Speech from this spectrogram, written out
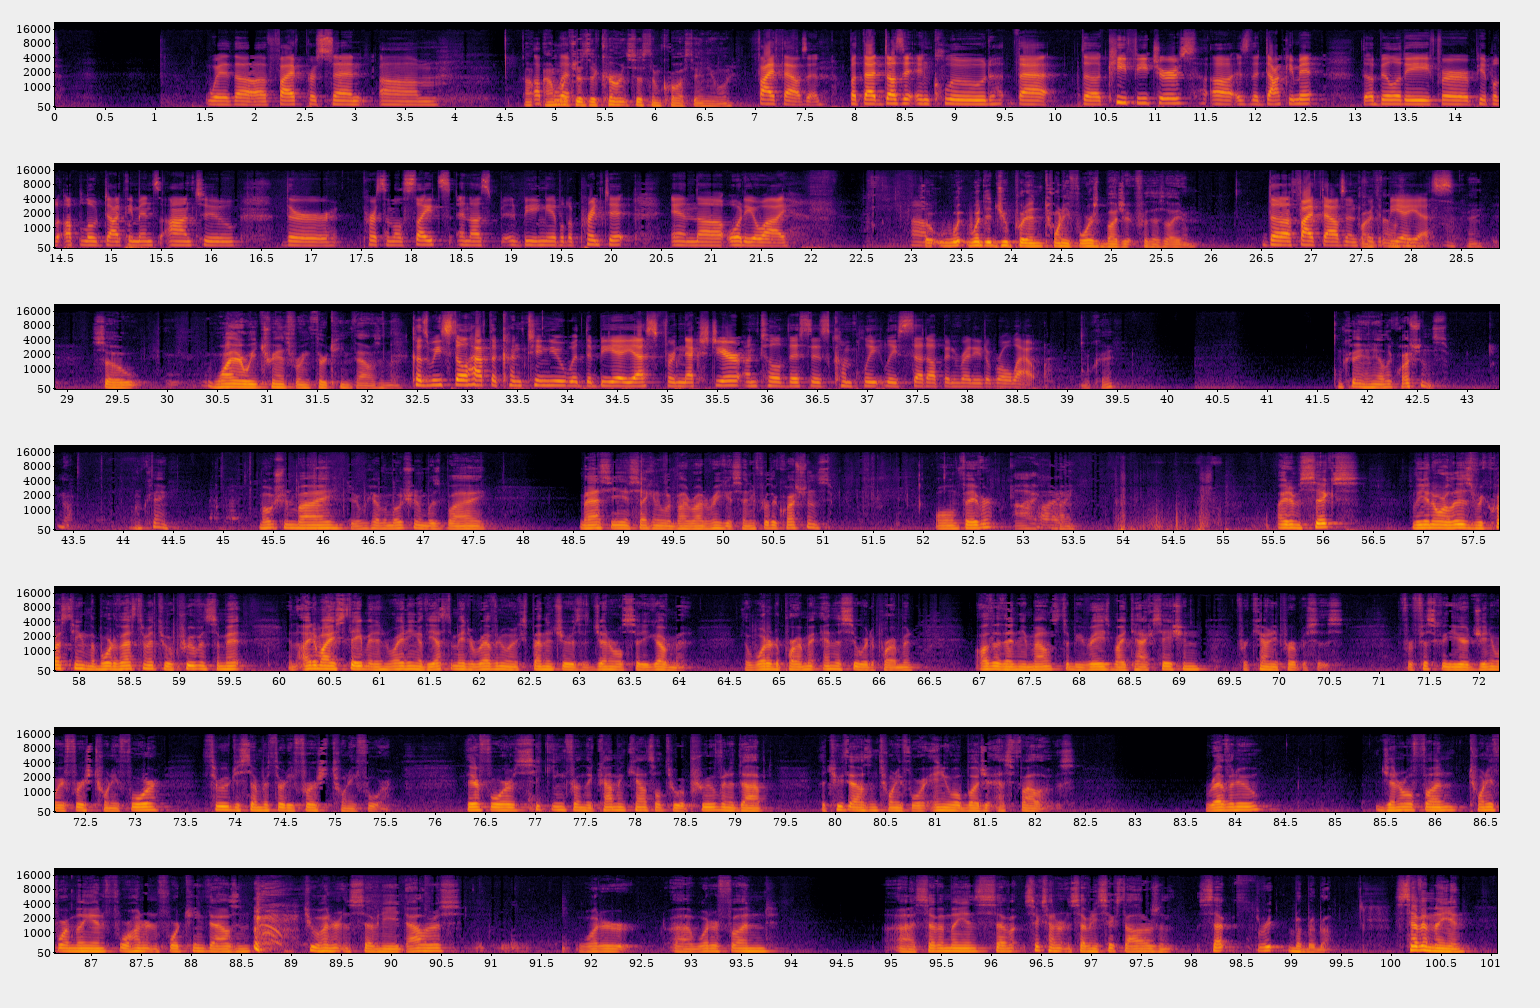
with a 5%, um, How- How much uplift. does the current system cost annually? 5,000. But that doesn't include that, the key features uh, is the document, the ability for people to upload documents onto their personal sites and us being able to print it and the AudioEye. So what, what did you put in 24's budget for this item? The 5,000 for the 5,000? BAS. Okay. So why are we transferring 13,000 then? Because we still have to continue with the BAS for next year until this is completely set up and ready to roll out. Okay. Okay, any other questions? No. Okay. Motion by, did we have a motion, was by Massey, and seconded was by Rodriguez. Any further questions? All in favor? Aye. Aye. Item six, Leonora Liz requesting the Board of Estimate to approve and submit an itemized statement in writing of the estimated revenue and expenditures of the general city government, the Water Department, and the Sewer Department, other than the amounts to be raised by taxation for county purposes for fiscal year January 1st, 24 through December 31st, 24. Therefore, seeking from the Common Council to approve and adopt the 2024 annual budget as follows. Revenue, General Fund, twenty-four million, four hundred and fourteen thousand, two hundred and seventy-eight dollars. Water, uh, Water Fund, uh, seven million, six hundred seventy-six dollars and. Seven million,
